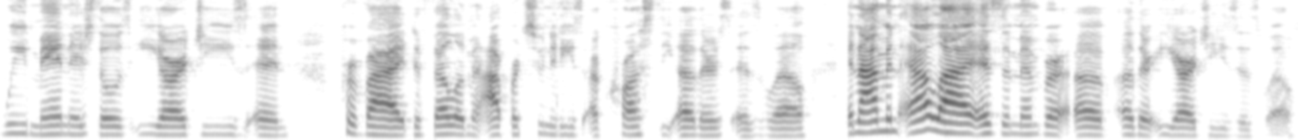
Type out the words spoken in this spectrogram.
we manage those ERGs and provide development opportunities across the others as well. And I'm an ally as a member of other ERGs as well.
